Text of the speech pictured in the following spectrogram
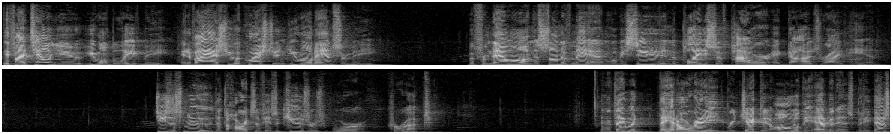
If I tell you, you won't believe me. And if I ask you a question, you won't answer me. But from now on, the Son of Man will be seated in the place of power at God's right hand. Jesus knew that the hearts of his accusers were corrupt and that they would they had already rejected all of the evidence but he does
